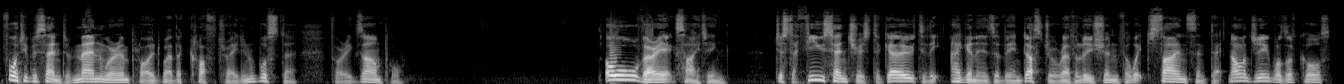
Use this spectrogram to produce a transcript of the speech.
40% of men were employed by the cloth trade in Worcester, for example. All very exciting. Just a few centuries to go to the agonies of the Industrial Revolution, for which science and technology was, of course,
